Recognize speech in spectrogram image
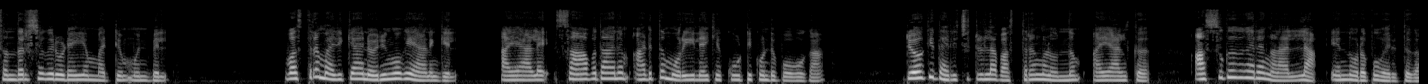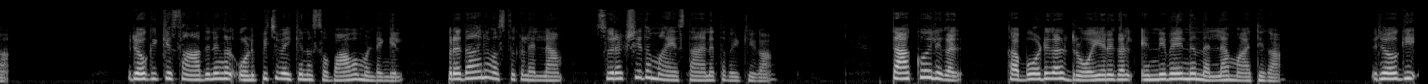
സന്ദർശകരുടെയും മറ്റും മുൻപിൽ വസ്ത്രമഴിക്കാനൊരുങ്ങുകയാണെങ്കിൽ അയാളെ സാവധാനം അടുത്ത മുറിയിലേക്ക് കൂട്ടിക്കൊണ്ടുപോവുക. രോഗി ധരിച്ചിട്ടുള്ള വസ്ത്രങ്ങളൊന്നും അയാൾക്ക് അസുഖകരങ്ങളല്ല എന്നുറപ്പുവരുത്തുക. രോഗിക്ക് സാധനങ്ങൾ ഒളിപ്പിച്ചു വയ്ക്കുന്ന സ്വഭാവമുണ്ടെങ്കിൽ പ്രധാന വസ്തുക്കളെല്ലാം സുരക്ഷിതമായ സ്ഥാനത്ത് വയ്ക്കുക. താക്കോലുകൾ കബോർഡുകൾ ഡ്രോയറുകൾ എന്നിവയിൽ നിന്നെല്ലാം മാറ്റുക. രോഗി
